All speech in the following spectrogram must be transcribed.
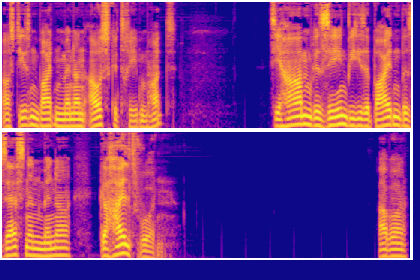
aus diesen beiden Männern ausgetrieben hat. Sie haben gesehen, wie diese beiden besessenen Männer geheilt wurden. Aber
